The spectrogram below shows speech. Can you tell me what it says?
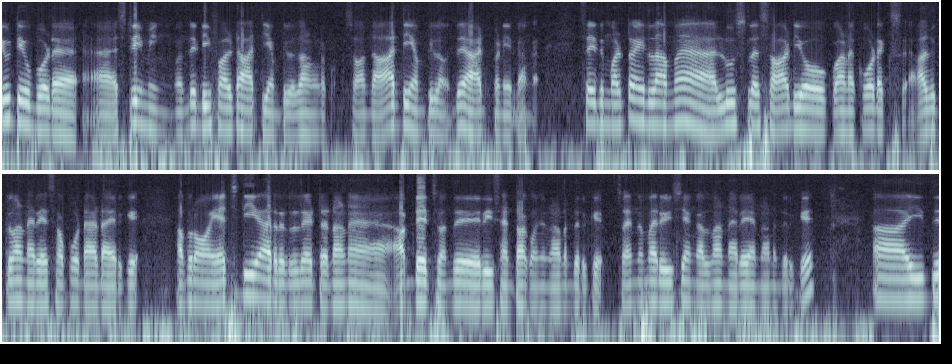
யூடியூபோட ஸ்ட்ரீமிங் வந்து டிஃபால்ட்டாக ஆர்டிஎம்பியில் தான் நடக்கும். ஸோ அந்த ஆர்டிஎம்பியில் வந்து ஆட் பண்ணியிருக்காங்க. ஸோ இது மட்டும் இல்லாமல் லூஸ்லெஸ் ஆடியோக்கான கோடெக்ஸ் அதுக்கெலாம் நிறைய சப்போர்ட் ஆட் ஆயிருக்கு. அப்புறம் ஹெச்டிஆர் ரிலேட்டடான அப்டேட்ஸ் வந்து ரீசெண்டாக கொஞ்சம் நடந்திருக்கு. ஸோ இந்த மாதிரி விஷயங்கள்லாம் நிறைய நடந்திருக்கு. இது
